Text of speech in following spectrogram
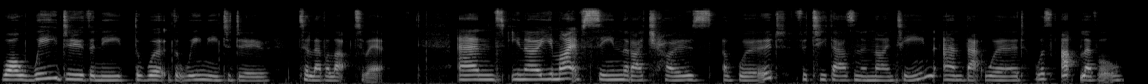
while we do the need the work that we need to do to level up to it. And you know, you might have seen that I chose a word for 2019 and that word was up level.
